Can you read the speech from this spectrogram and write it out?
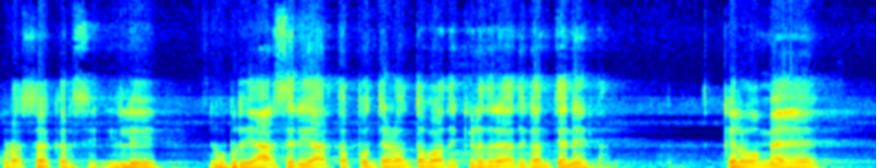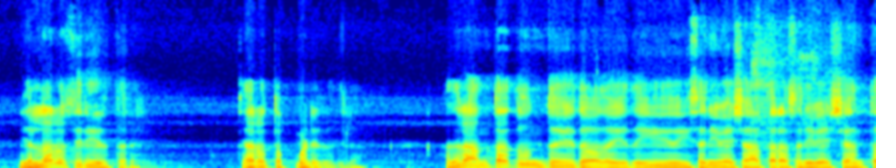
ಕೂಡ ಸಹಕರಿಸಿ. ಇಲ್ಲಿ ಒಬ್ಬರು ಯಾರು ಸರಿ, ಯಾರು ತಪ್ಪು ಅಂತ ಹೇಳುವಂಥ ವಾದ ಕೇಳಿದ್ರೆ ಅದಕ್ಕೆ ಅಂತ್ಯನೇ ಇಲ್ಲ. ಕೆಲವೊಮ್ಮೆ ಎಲ್ಲರೂ ಸರಿ ಇರ್ತಾರೆ. ಯಾರೂ ತಪ್ಪು ಮಾಡಿರೋದಿಲ್ಲ. ಅಂದರೆ ಅಂಥದ್ದೊಂದು ಇದು ಇದು ಈ ಸನ್ನಿವೇಶ, ಆ ಥರ ಸನ್ನಿವೇಶ ಅಂತ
